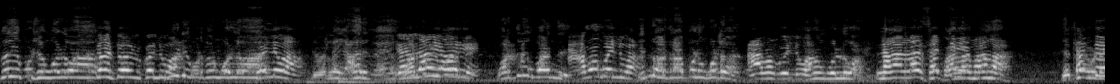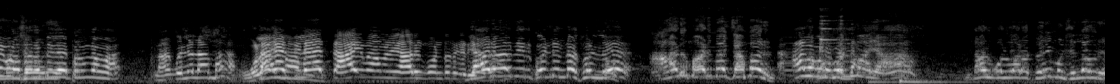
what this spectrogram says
தூக்கி பிடிச்சவன் கொள்ளுவான் கூட்டி கொடுத்தவன் கொள்ளுவான் யாருங்க? எல்லாம் யாரு? ஒருத்தனுக்கு பிறந்து. அவன் கொல்லுவான் இன்னொருத்தர் அப்பனும் கூட்டவன் அவன் கொல்லுவான் அவன் கொள்ளுவான் நான் சத்திய மாமா. சத்திய கூட பக்கத்திலே பிறந்தவன்? நான் கொல்லலாமா? உலகத்தில தாய் மாமனை. யாரும் கொண்டது கிடையாது. யாராவது இது கொண்டு சொல்லு. ஆடு மாடு மேய்ச்சான் பாரு. அவன் கூட நாள் கொள்ளுவாரா பெரிய மனுஷன் இல்ல அவரு.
